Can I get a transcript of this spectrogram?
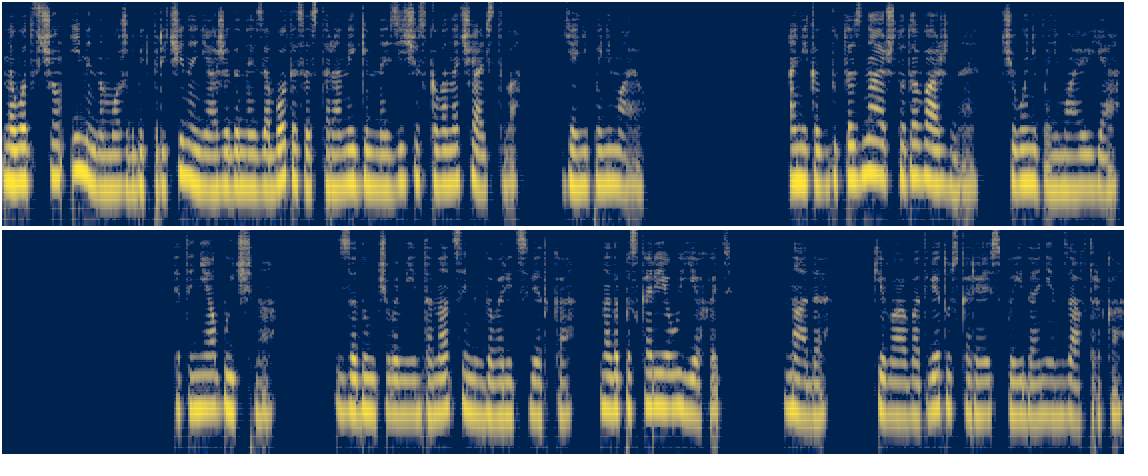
Но вот в чем именно может быть причина неожиданной заботы со стороны гимназического начальства, я не понимаю. Они как будто знают что-то важное, чего не понимаю я. Это необычно. С задумчивыми интонациями говорит Светка. Надо поскорее уехать. Надо. Киваю в ответ, ускоряясь с поеданием завтрака.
